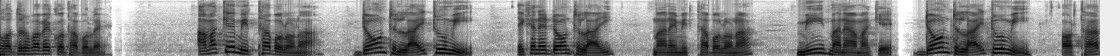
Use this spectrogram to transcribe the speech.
ভদ্রভাবে কথা বলে। আমাকে মিথ্যা বলো না। ডোন্ট লাই টু মি এখানে ডোন্ট লাই মানে মিথ্যা বলো না। মি মানে আমাকে। ডোন্ট লাই টু মি অর্থাৎ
